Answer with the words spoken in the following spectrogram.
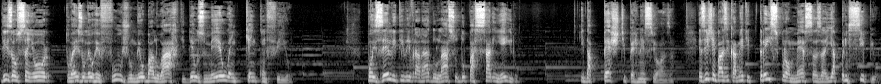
Diz ao Senhor: Tu és o meu refúgio, o meu baluarte, Deus meu em quem confio. Pois ele te livrará do laço do passarinheiro e da peste perniciosa. Existem basicamente três promessas aí a princípio.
